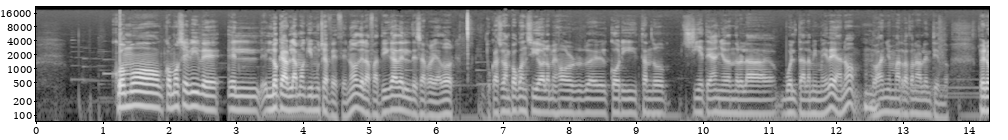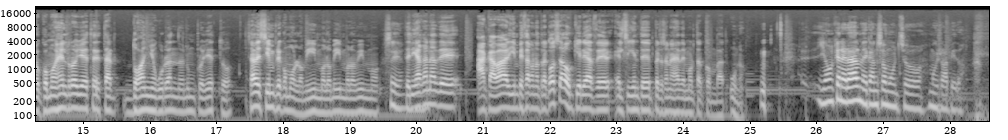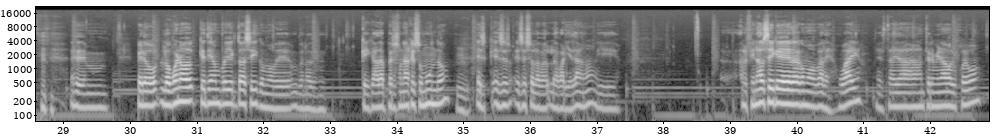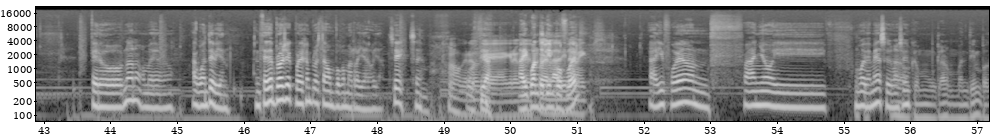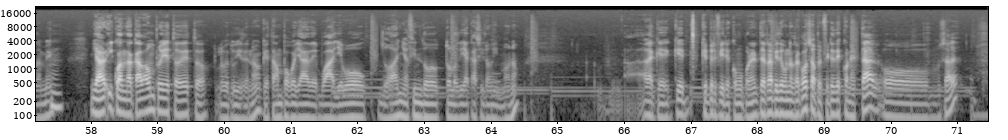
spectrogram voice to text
¿Cómo, ¿Cómo se vive el, lo que hablamos aquí muchas veces, ¿no? De la fatiga del desarrollador. En tu caso tampoco han sido a lo mejor el Cory estando siete años dándole la vuelta a la misma idea, ¿no? Dos años más razonable, entiendo. Pero ¿cómo es el rollo este de estar dos años currando en un proyecto? ¿Sabes? Siempre como lo mismo, lo mismo, lo mismo. Sí, ¿Tenías sí. ganas de acabar y empezar con otra cosa o quieres hacer el siguiente personaje de Mortal Kombat 1? Yo en general me canso mucho, muy rápido. Em, pero lo bueno que tiene un proyecto así, como de, bueno, de que cada personaje es su mundo, Mm. es, es, es eso, la, la variedad, ¿no? Y al final sí que era como, vale, guay, está ya terminado el juego, pero no, no, me aguanté bien. En CD Projekt, por ejemplo, estaba un poco más rayado ya. Sí. Sí. No, creo Hostia. que- creo ¿Ahí que cuánto tiempo fue? Ahí fueron pf, año y nueve meses o Claro, así. que un- claro, un buen tiempo también. Mm. Y, ahora- y cuando acabas un proyecto de esto, lo que tú dices, ¿no? Que está un poco ya de, Buah, llevo dos años haciendo todos los días casi lo mismo, ¿no? Ahora, ¿qué, qué, qué prefieres? ¿Como ponerte rápido con otra cosa? ¿Prefieres desconectar? ¿O, sabes?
